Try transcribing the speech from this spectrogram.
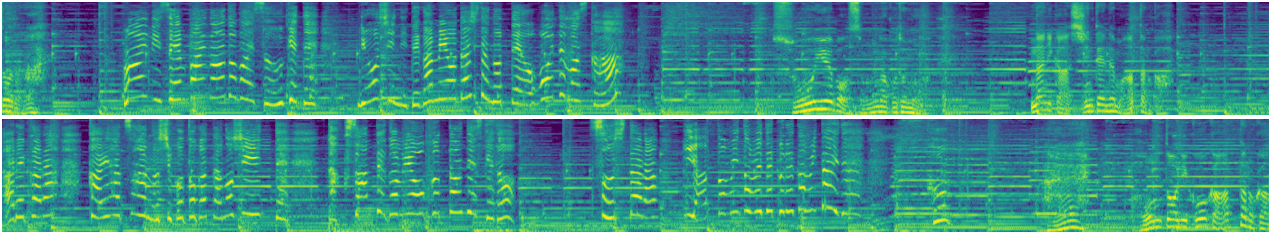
そうだな。前に先輩のアドバイスを受けて両親に手紙を出したのって覚えてますか？そういえばそんなことも。何か進展でもあったのか？あれから開発班の仕事が楽しいってたくさん手紙を送ったんですけどそしたらやっと認めてくれたみたいで。ほへえ本当に効果あったのか。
